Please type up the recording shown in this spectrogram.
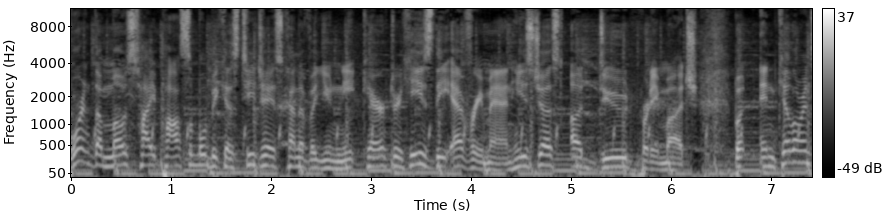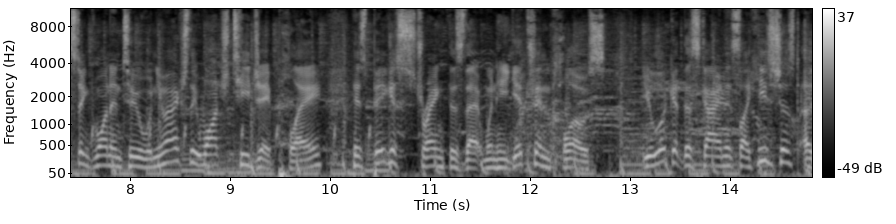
weren't the most hype possible because TJ is kind of a unique character. He's the everyman. He's just a dude, pretty much. But in Killer Instinct 1 and 2, when you actually watch TJ play, his biggest strength is that when he gets in close, you look at this guy and it's like he's just a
